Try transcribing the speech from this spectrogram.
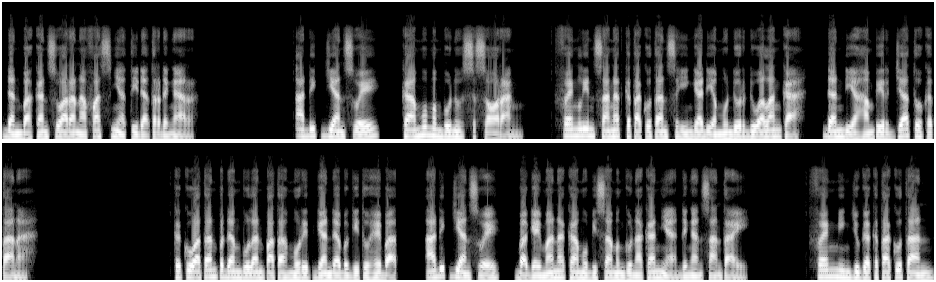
dan bahkan suara nafasnya tidak terdengar. Adik Jiansui, kamu membunuh seseorang. Feng Lin sangat ketakutan sehingga dia mundur dua langkah, dan dia hampir jatuh ke tanah. Kekuatan pedang bulan patah murid ganda begitu hebat, adik Jiansui, bagaimana kamu bisa menggunakannya dengan santai? Feng Ming juga ketakutan,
